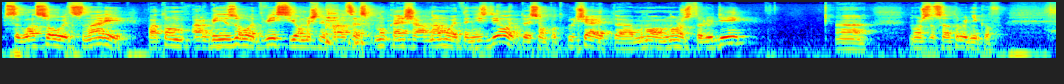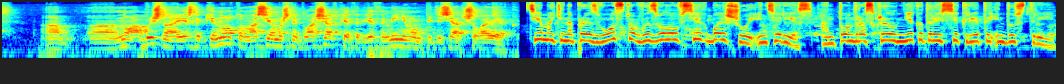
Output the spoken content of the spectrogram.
согласовывает сценарий, потом организовывает весь съемочный процесс. Ну, конечно, одному это не сделать, то есть он подключает э, множество людей, э, множество сотрудников. А, а, ну, обычно, если кино, то на съемочной площадке это где-то минимум 50 человек. Тема кинопроизводства вызвала у всех большой интерес. Антон раскрыл некоторые секреты индустрии,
